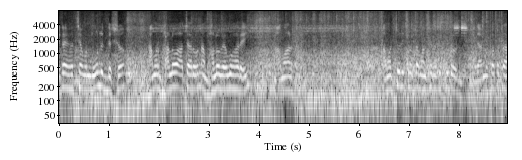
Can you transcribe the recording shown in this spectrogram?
এটাই হচ্ছে আমার মূল উদ্দেশ্য। আমার ভালো আচরণ আর ভালো ব্যবহারেই আমার আমার চরিত্রটা মানুষের কাছে ফুটে উঠবে। যে আমি কতটা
